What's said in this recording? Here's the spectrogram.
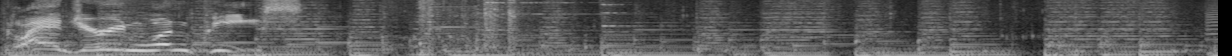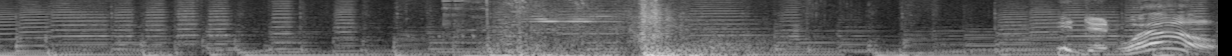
Glad you're in one piece. You did well.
